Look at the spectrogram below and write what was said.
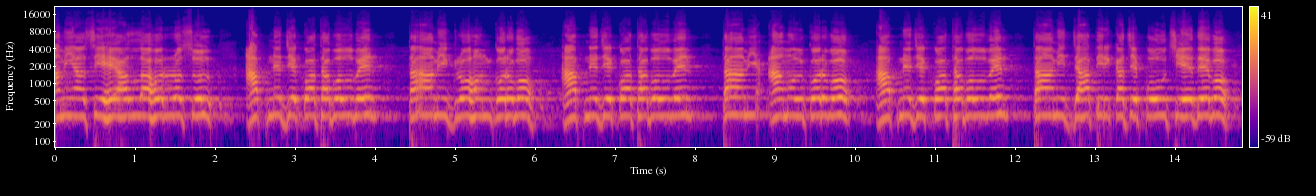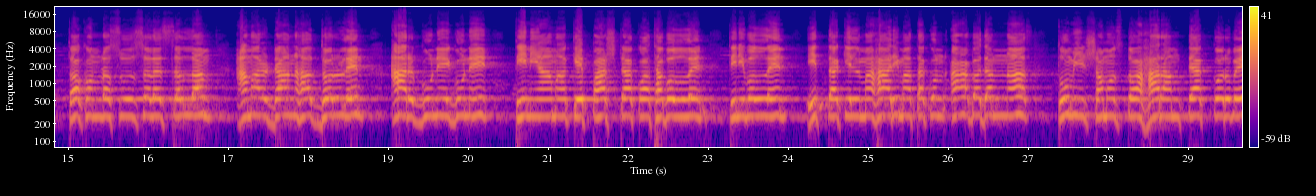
আমি আছি হে আল্লাহর রসুল, আপনি যে কথা বলবেন তা আমি গ্রহণ করব, আপনি যে কথা বলবেন তা আমি আমল করব, আপনি যে কথা বলবেন তা আমি জাতির কাছে পৌঁছিয়ে দেব। তখন রাসূল সাল্লাম আমার ডান হাত ধরলেন আর গুনে গুনে তিনি আমাকে পাঁচটা কথা বললেন। তিনি বললেন, ইত্তাকিল মাহারিমা তাকুন আবাদান নাস। তুমি সমস্ত হারাম ত্যাগ করবে,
